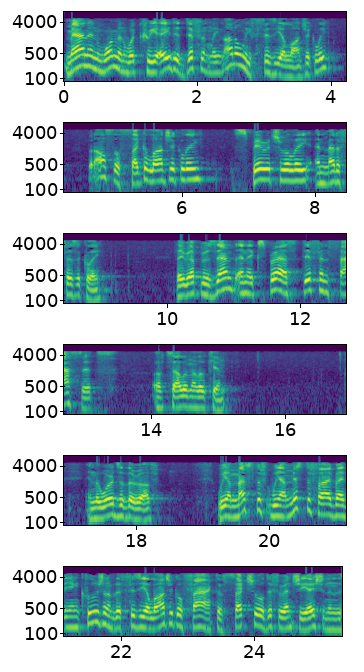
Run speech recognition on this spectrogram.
Man and woman were created differently, not only physiologically, but also psychologically, spiritually, and metaphysically. They represent and express different facets of Tzelem Elokim. In the words of the Rav, we are, mystif- we are mystified by the inclusion of the physiological fact of sexual differentiation in the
